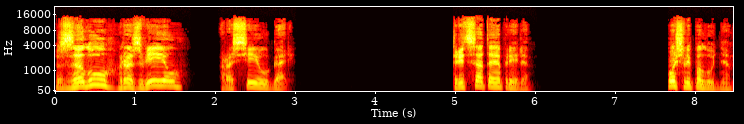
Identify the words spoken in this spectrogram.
Залу развеял, рассеял гарь. 30 апреля. После полудня.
